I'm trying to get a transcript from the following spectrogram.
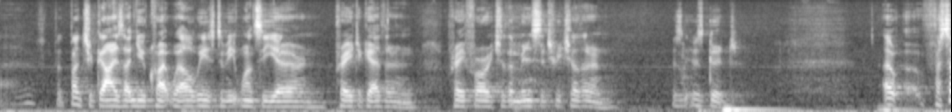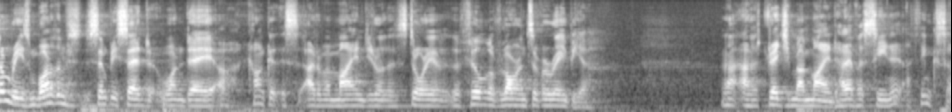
uh, a bunch of guys I knew quite well. We used to meet once a year and pray together and pray for each other, minister to each other, and it was, it was good. Uh, for some reason, one of them simply said one day, oh, I can't get this out of my mind, you know, the story of the film of Lawrence of Arabia. And I, I was dredging my mind. Had I ever seen it? I think so,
